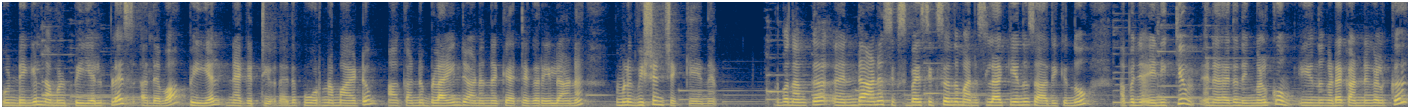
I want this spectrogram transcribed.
ഉണ്ടെങ്കിൽ നമ്മൾ പി എൽ പ്ലസ് അഥവാ പി എൽ നെഗറ്റീവ് അതായത് പൂർണമായിട്ടും ആ കണ്ണ് ബ്ലൈൻഡ് ആണെന്ന കാറ്റഗറിയിലാണ് നമ്മൾ വിഷൻ ചെക്ക് ചെയ്യുന്നത് അപ്പോൾ നമുക്ക് എന്താണ് സിക്സ് ബൈ സിക്സ് എന്ന് മനസ്സിലാക്കിയെന്ന് സാധിക്കുന്നു. അപ്പോൾ ഞാൻ എനിക്കും അതായത് നിങ്ങൾക്കും ഈ നിങ്ങളുടെ കണ്ണുകൾക്ക്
